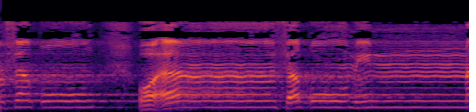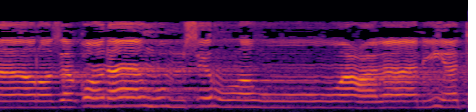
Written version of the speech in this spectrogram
وانفقوا وانفقوا مما رزقناهم سرا وعلانيه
